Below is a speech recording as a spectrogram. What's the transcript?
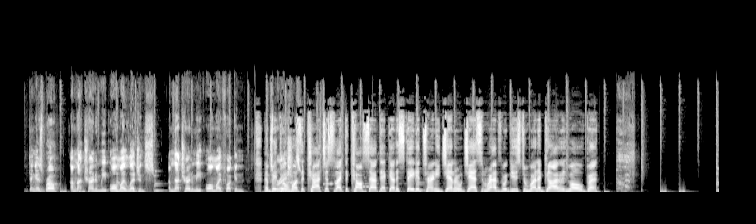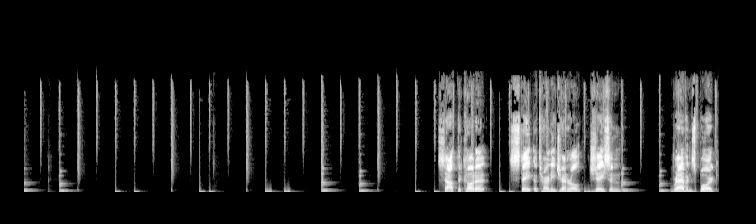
the thing is, bro, I'm not trying to meet all my legends. I'm not trying to meet all my fucking The bedroom inspirations. was a cot, just like the cops out that got a state attorney general. Jackson Ramsburg used to run a garden over. South Dakota State Attorney General Jason Ravnsborg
